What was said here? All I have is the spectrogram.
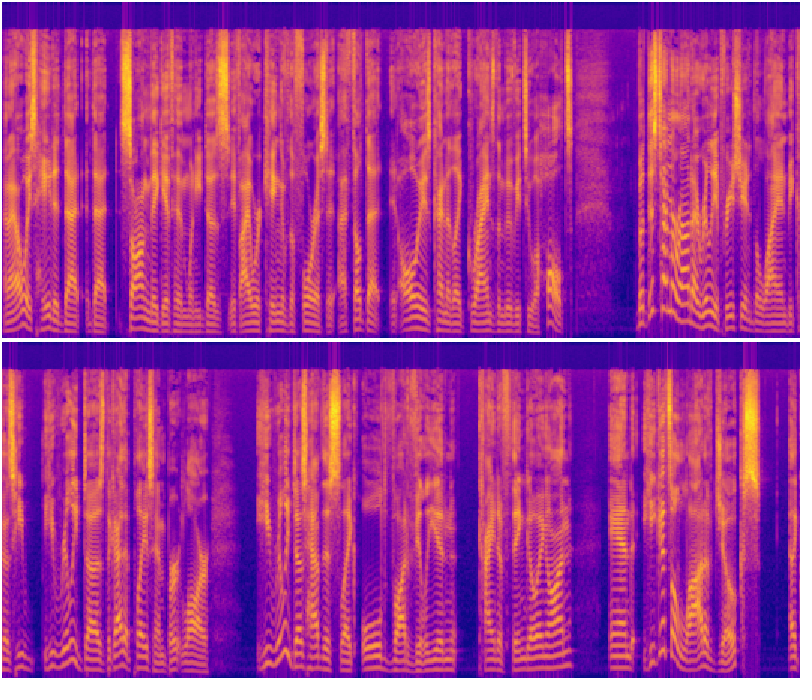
and I always hated that that song they give him when he does "If I Were King of the Forest." I felt that it always kind of like grinds the movie to a halt. But this time around, I really appreciated the lion because he he really does. The guy that plays him, Bert Lahr, he really does have this like old vaudevillian kind of thing going on, and he gets a lot of jokes like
